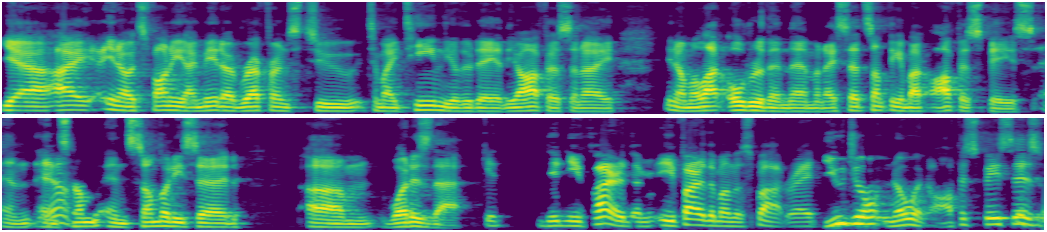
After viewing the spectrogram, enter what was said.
Yeah, I you know it's funny. I made a reference to to my team the other day at the office, and I you know I'm a lot older than them, and I said something about Office Space, and Yeah. and some and somebody said, um, "What is that?" Get, didn't you fire them? You fired them on the spot, right? You don't know what Office Space is,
